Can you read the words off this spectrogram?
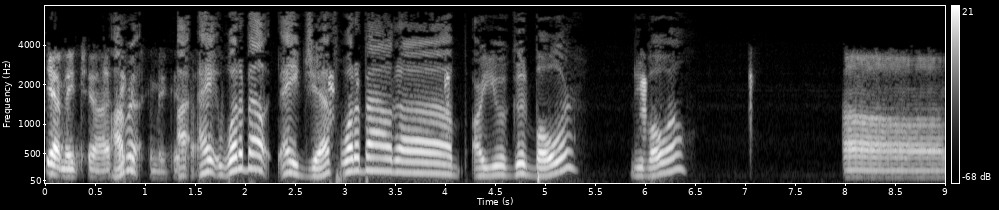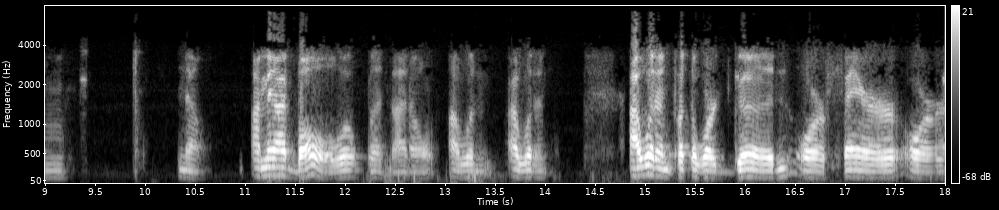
yeah, me too. I think I'm a- it's going to be a good. I, hey, what about? Hey, Jeff. What about? Uh, are you a good bowler? Do you bowl well? Um, no. I mean, I bowl, but I don't. I wouldn't. I wouldn't. I wouldn't put the word good or fair or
